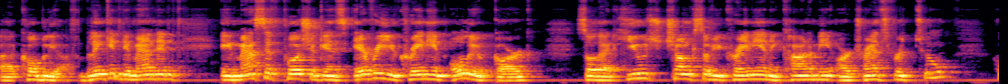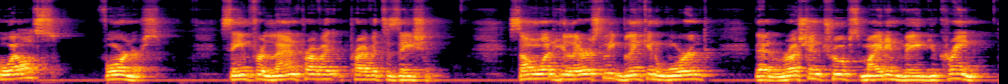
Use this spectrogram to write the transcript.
uh, Kobolyev. Blinken demanded a massive push against every Ukrainian oligarch so that huge chunks of Ukrainian economy are transferred to who else? Foreigners. Same for land privatization. Somewhat hilariously, Blinken warned that Russian troops might invade Ukraine.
